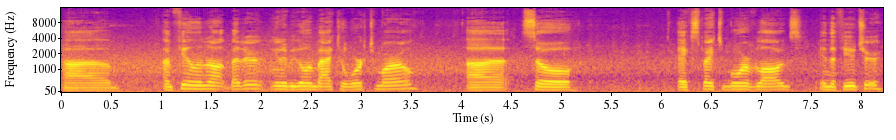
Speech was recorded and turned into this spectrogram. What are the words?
Um, I'm feeling a lot better. I'm gonna be going back to work tomorrow, uh, so expect more vlogs in the future.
